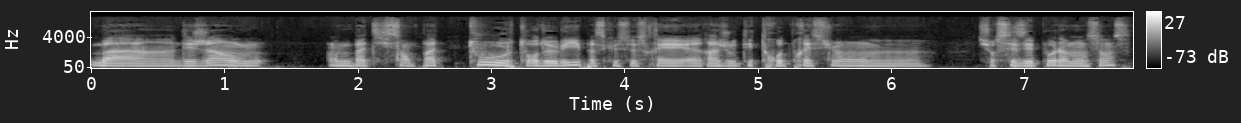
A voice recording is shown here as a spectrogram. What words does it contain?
Bah déjà en, ne bâtissant pas tout autour de lui parce que ce serait rajouter trop de pression sur ses épaules à mon sens.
